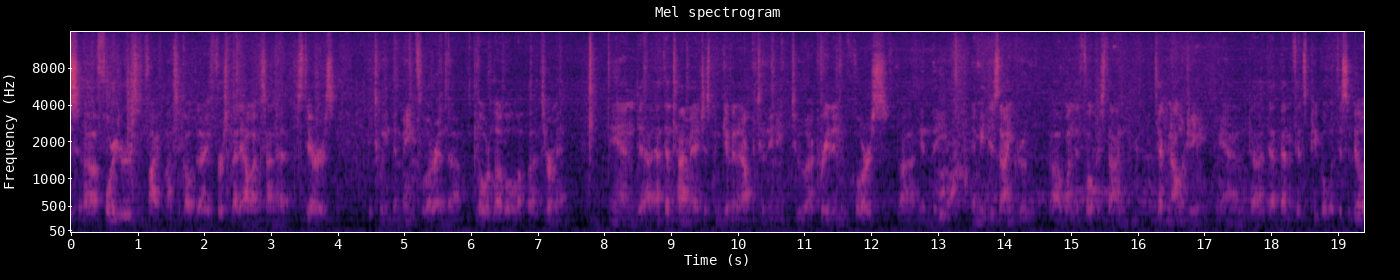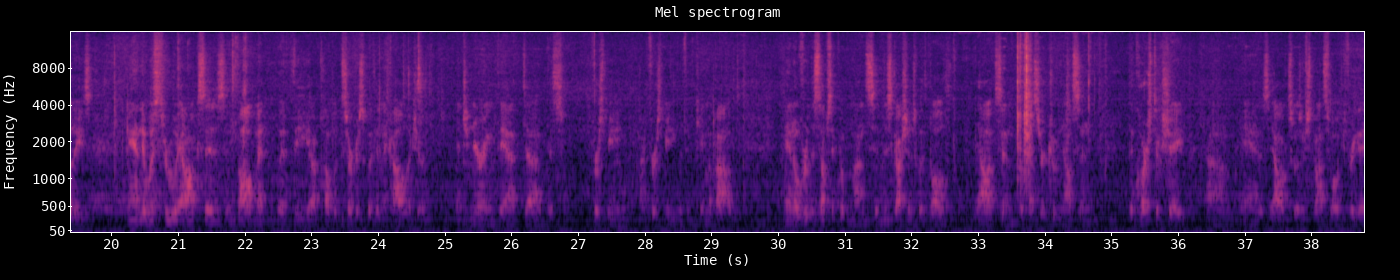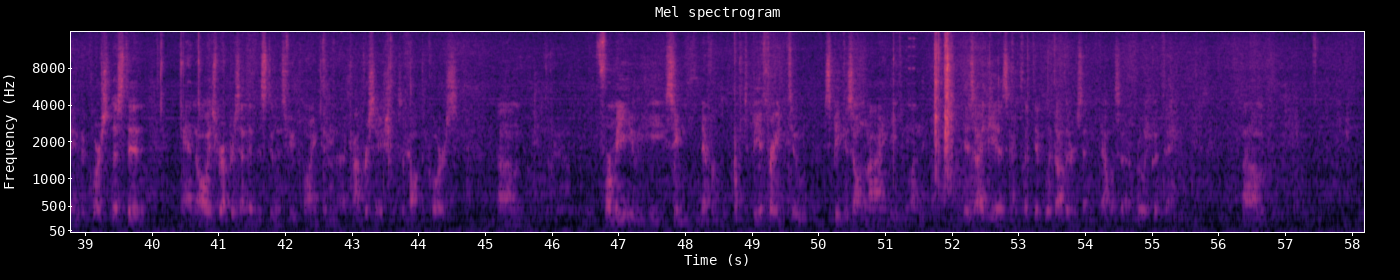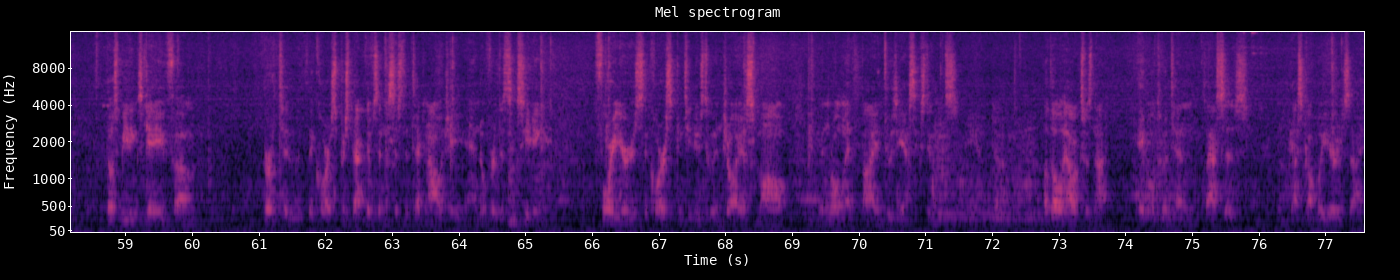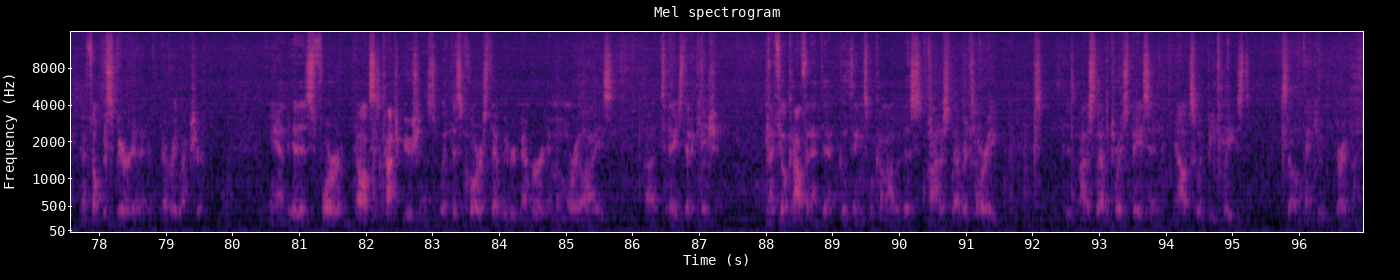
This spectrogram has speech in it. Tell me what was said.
was uh, four years and five months ago that I first met Alex on the stairs between the main floor and the lower level of uh, Terman. And uh, at that time, I had just been given an opportunity to uh, create a new course uh, in the ME Design Group, uh, one that focused on technology and uh, that benefits people with disabilities. And it was through Alex's involvement with the public service within the College of Engineering that this first meeting, my first meeting with him came about. The subsequent months and discussions with both Alex and Professor Drew Nelson, the course took shape um, as Alex was responsible for getting the course listed and always represented the student's viewpoint in uh, conversations about the course. Um, for me, he, he seemed never to be afraid to speak his own mind, even when his ideas conflicted with others, and that was a really good thing. Um, those meetings gave um, the course Perspectives in Assistive Technology, and over the succeeding four years, the course continues to enjoy a small enrollment by enthusiastic students. And uh, although Alex was not able to attend classes in the past couple of years, I, I felt the spirit at every lecture. And it is for Alex's contributions with this course that we remember and memorialize uh, today's dedication. And I feel confident that good things will come out of this modest laboratory, modest laboratory space, and Alex would be pleased. So thank you very much.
